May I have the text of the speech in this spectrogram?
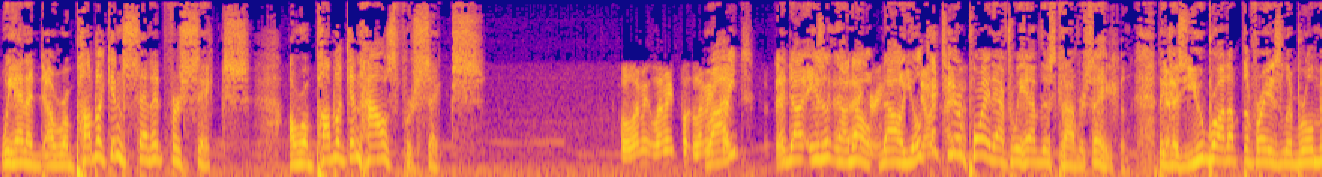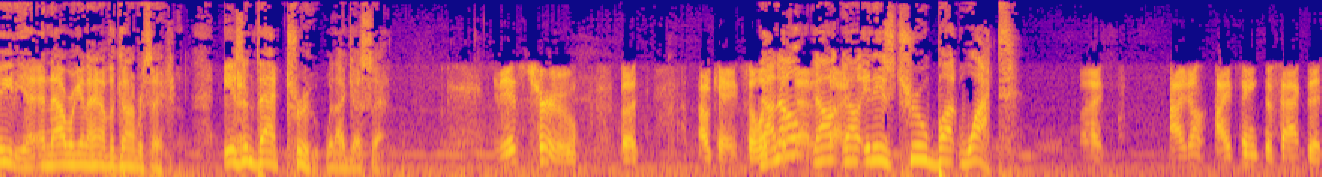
We had a, a Republican Senate for six. A Republican House for six. Well, let me let me put let me Right? Put, And, uh, isn't, no, no, no, you'll Don't- get to I your don't- point after we have this conversation. Because you brought up the phrase liberal media, and now we're going to have the conversation. Isn't that true, what I just said? It is true, but okay. So No, let's no, that no, no, it is true, but what? But I don't. I think the fact that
